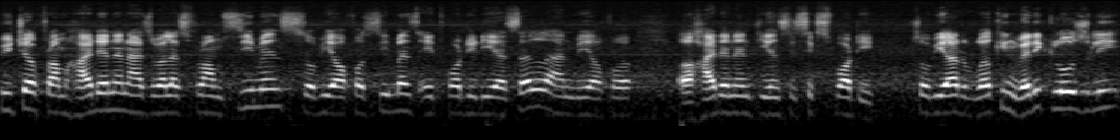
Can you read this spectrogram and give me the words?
feature from Heidenhain as well as from Siemens. So we offer Siemens 840 DSL and we offer uh, Heidenhain TNC 640. So we are working very closely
